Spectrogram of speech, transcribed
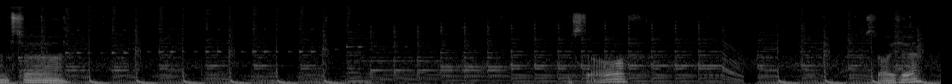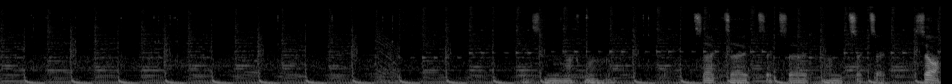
Und äh, Passt auf. Solche. Jetzt mach mal. Zack, zack, zack, zack und zack, zack. So.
